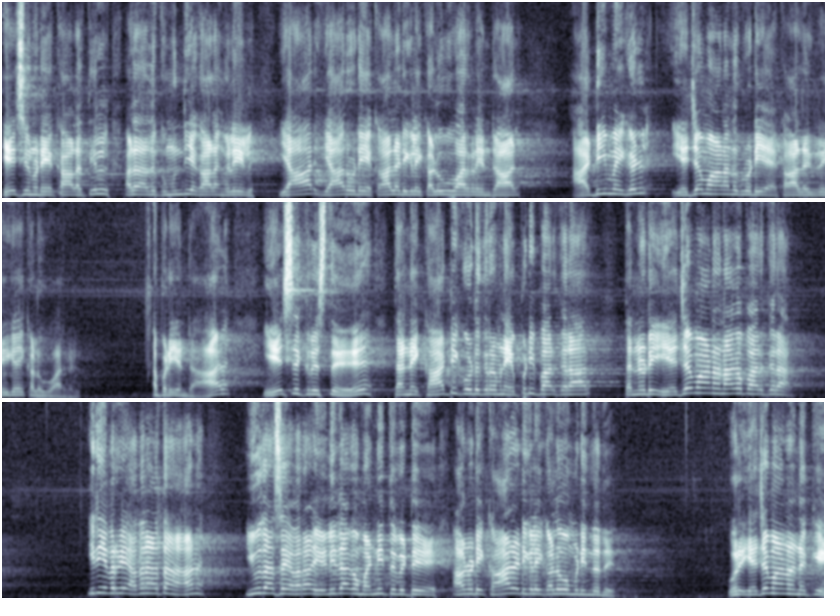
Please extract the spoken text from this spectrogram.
இயேசுவினுடைய காலத்தில் அல்லது அதற்கு முந்தைய காலங்களில் யார் யாருடைய காலடிகளை கழுவுவார்கள் என்றால் அடிமைகள் எஜமானவர்களுடைய காலடிகளை கழுவுவார்கள். அப்படி என்றால் இயேசு கிறிஸ்து தன்னை காட்டி கொடுக்கிறவனை எப்படி பார்க்கிறார்? தன்னுடைய எஜமானனாக பார்க்கிறார். இது இவர்கள் அதனால் தான் யூதாசை அவரால் எளிதாக மன்னித்து விட்டு அவனுடைய காலடிகளை கழுவ முடிந்தது. ஒரு எஜமானனுக்கு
